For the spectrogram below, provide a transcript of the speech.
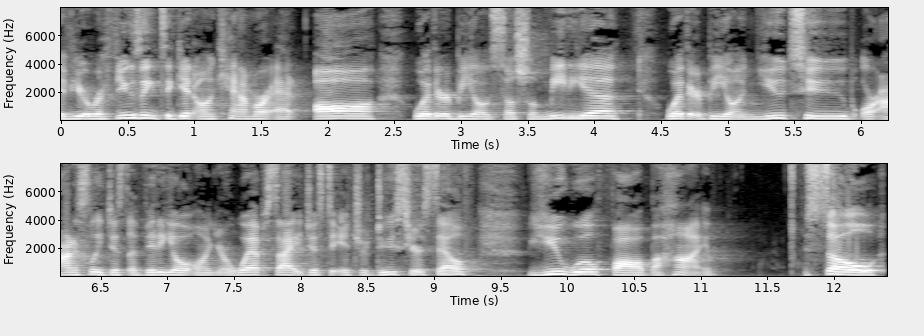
if you're refusing to get on camera at all, whether it be on social media, whether it be on YouTube, or honestly just a video on your website just to introduce yourself, you will fall behind. So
